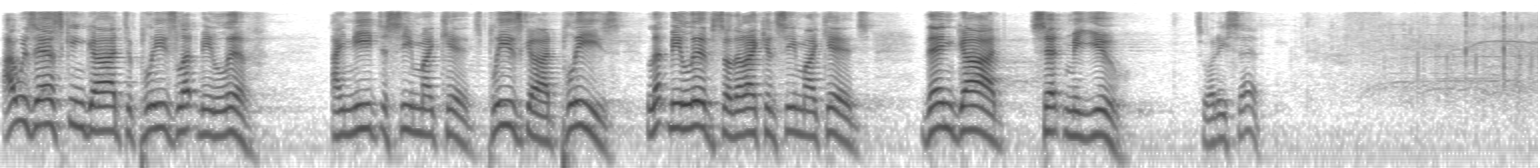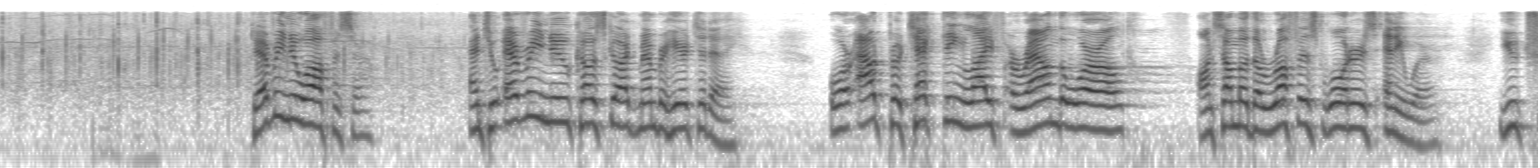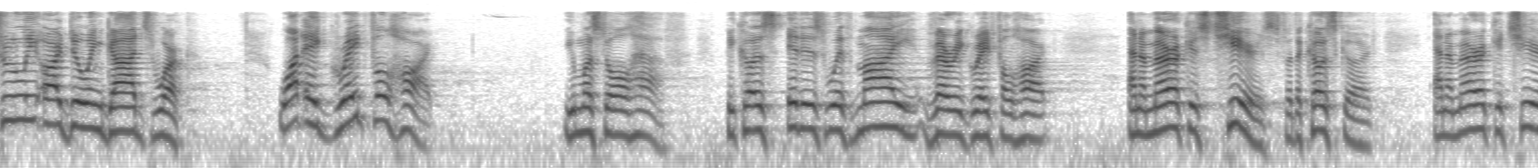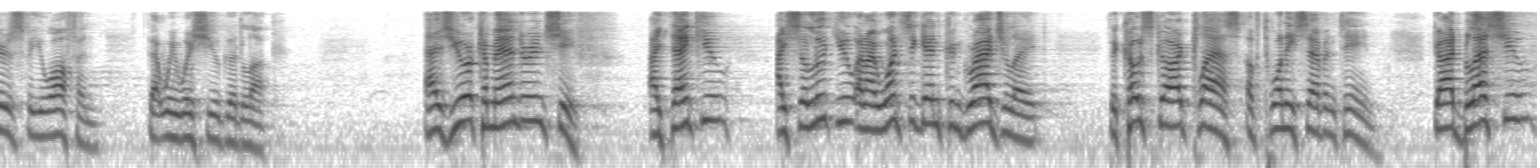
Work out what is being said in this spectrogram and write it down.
I was asking God to please let me live. I need to see my kids. Please, God, please let me live so that I can see my kids. Then God sent me you. That's what he said. To every new officer and to every new Coast Guard member here today, or out protecting life around the world on some of the roughest waters anywhere, you truly are doing God's work. What a grateful heart you must all have because it is with my very grateful heart and America's cheers for the Coast Guard and America cheers for you often that we wish you good luck. As your Commander in Chief, I thank you, I salute you, and I once again congratulate the Coast Guard class of 2017. God bless you,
